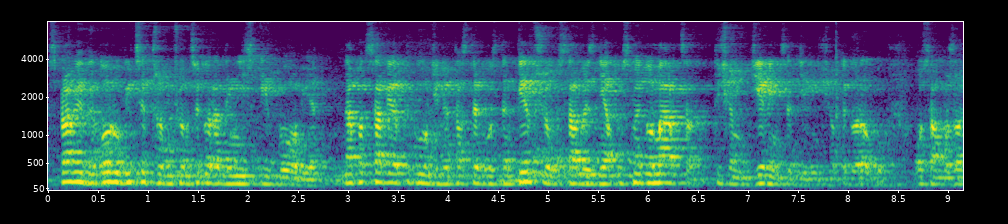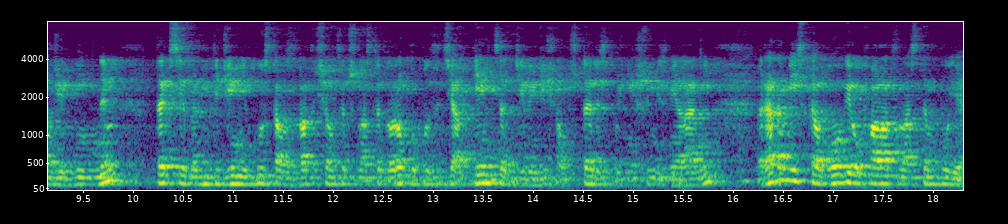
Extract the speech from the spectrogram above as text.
w sprawie wyboru wiceprzewodniczącego Rady Miejskiej w Łowie. Na podstawie artykułu 19 ust. 1 ustawy z dnia 8 marca 1990 roku o samorządzie gminnym, tekst jednolity Dziennik Ustaw z 2013 roku, pozycja 594 z późniejszymi zmianami, Rada Miejska w Łowie uchwala co następuje.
